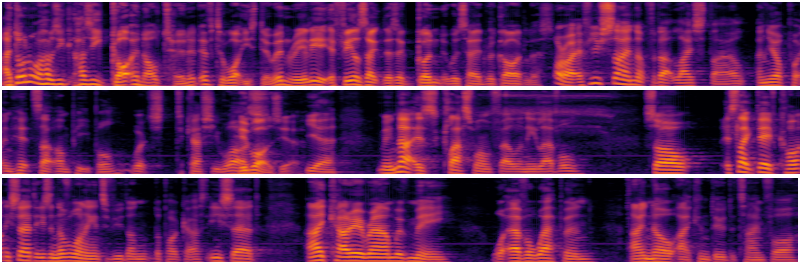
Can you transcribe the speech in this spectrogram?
I don't know how he has he got an alternative to what he's doing. Really, it feels like there's a gun to his head, regardless. All right, if you sign up for that lifestyle and you're putting hits out on people, which Tekashi was. He was, yeah. Yeah. I mean, that is class one felony level. So it's like Dave Courtney said, he's another one I interviewed on the podcast. He said, I carry around with me whatever weapon I know I can do the time for.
